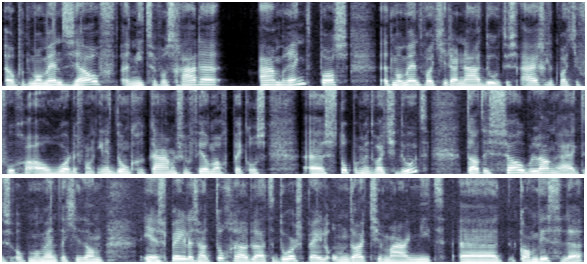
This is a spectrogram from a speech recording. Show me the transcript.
op het moment zelf niet zoveel schade aanbrengt, pas het moment wat je daarna doet. Dus eigenlijk wat je vroeger al hoorde van in een donkere kamer zoveel mogelijk prikkels uh, stoppen met wat je doet. Dat is zo belangrijk. Dus op het moment dat je dan een speler zou toch zou laten doorspelen omdat je maar niet uh, kan wisselen,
